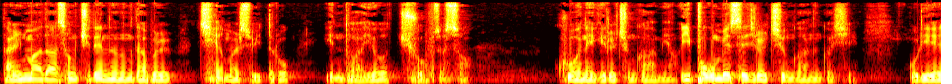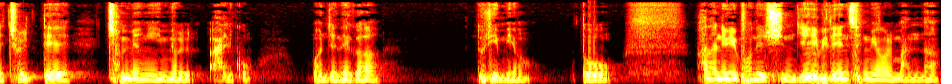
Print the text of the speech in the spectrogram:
날마다 성취되는 응답을 체험할 수 있도록 인도하여 주옵소서. 구원의 길을 증거하며 이 복음 메시지를 증거하는 것이 우리의 절대 천명임을 알고 먼저 내가 누리며 또 하나님이 보내주신 예비된 생명을 만나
